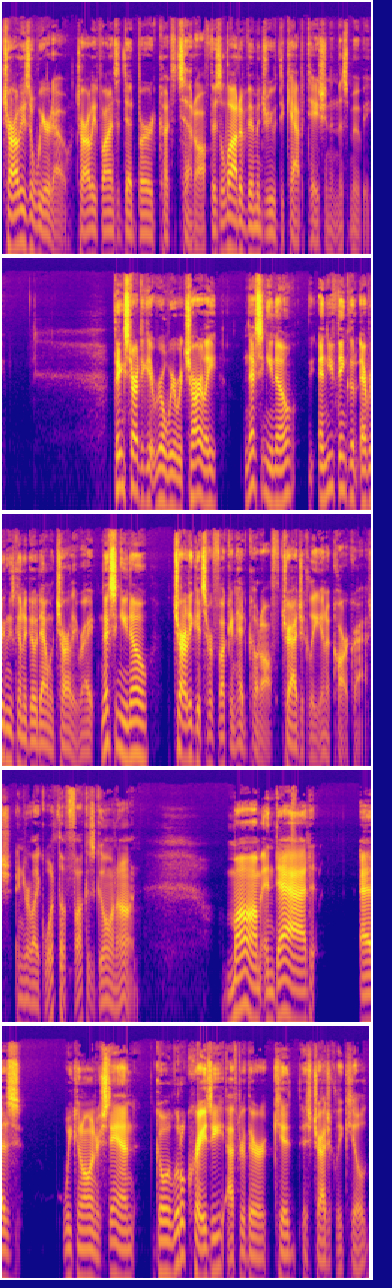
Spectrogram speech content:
Charlie's a weirdo. Charlie finds a dead bird, cuts its head off. There's a lot of imagery with decapitation in this movie. Things start to get real weird with Charlie. Next thing you know, and you think that everything's going to go down with Charlie, right? Next thing you know, Charlie gets her fucking head cut off tragically in a car crash. And you're like, what the fuck is going on? Mom and dad, as we can all understand, go a little crazy after their kid is tragically killed.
